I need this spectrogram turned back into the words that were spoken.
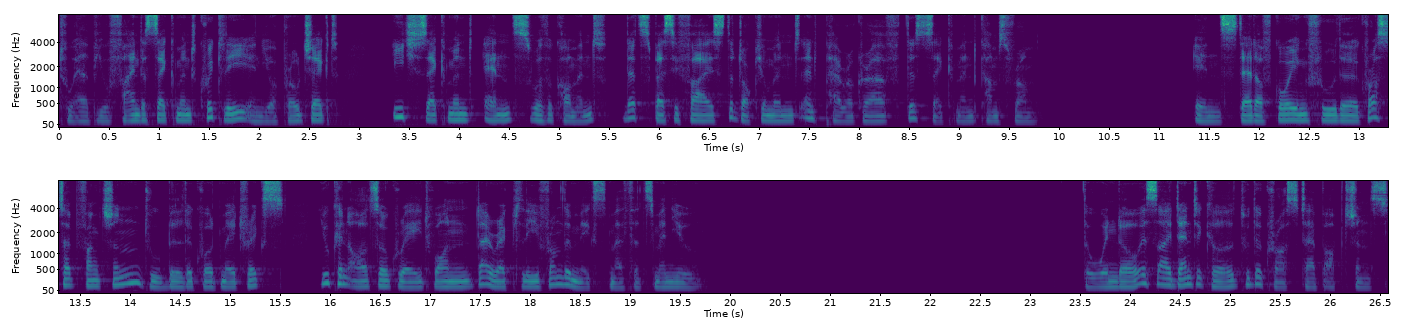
To help you find a segment quickly in your project, each segment ends with a comment that specifies the document and paragraph the segment comes from. Instead of going through the crosstab function to build a quote matrix, you can also create one directly from the Mixed Methods menu. The window is identical to the crosstab options.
